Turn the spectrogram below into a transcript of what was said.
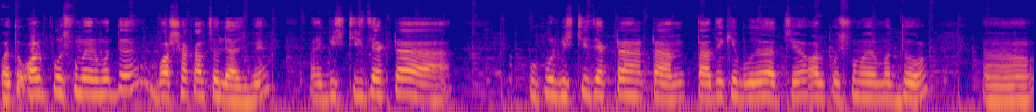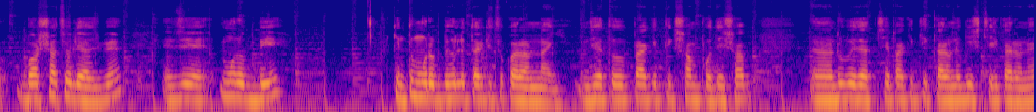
হয়তো অল্প সময়ের মধ্যে বর্ষাকাল চলে আসবে। মানে বৃষ্টির যে একটা, উপর বৃষ্টির যে একটা টান, তা দেখে বোঝা যাচ্ছে অল্প সময়ের মধ্যেও বর্ষা চলে আসবে। এই যে মুরব্বী কিন্তু মুরব্বী হলে তার কিছু করার নাই। যেহেতু প্রাকৃতিক সম্পদে সব ডুবে যাচ্ছে প্রাকৃতিক কারণে, বৃষ্টির কারণে।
